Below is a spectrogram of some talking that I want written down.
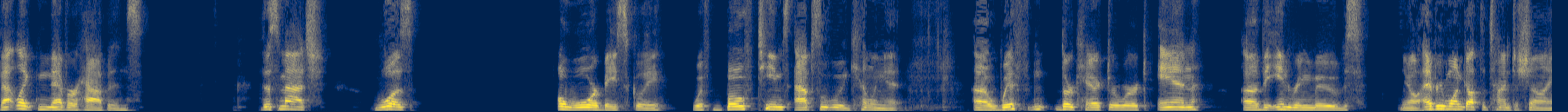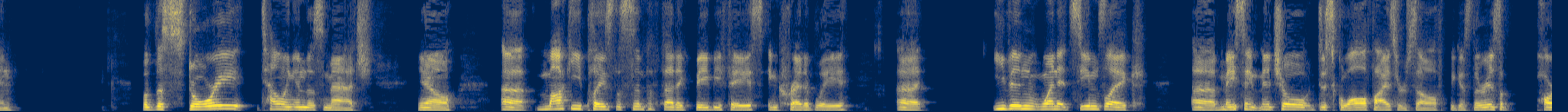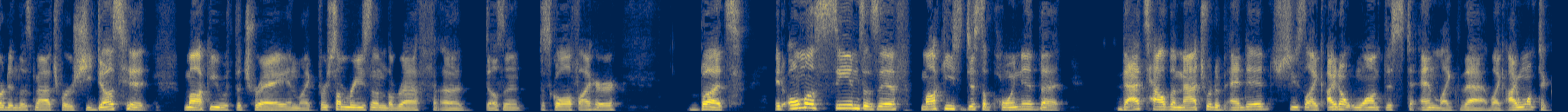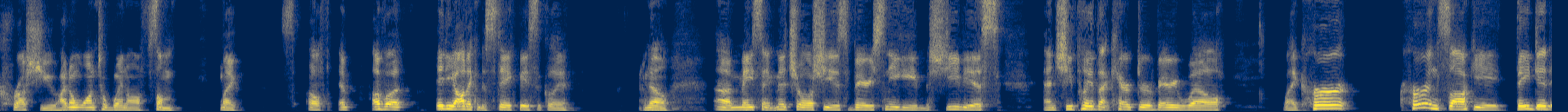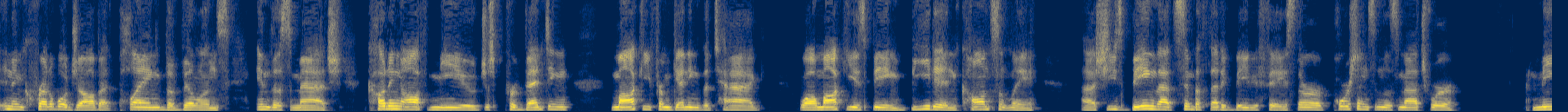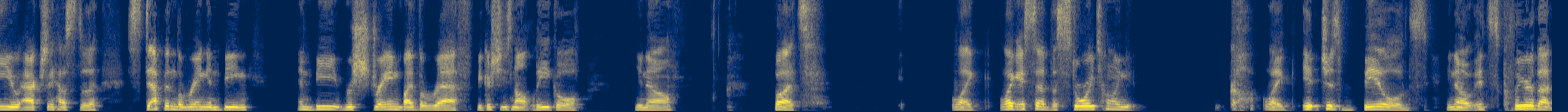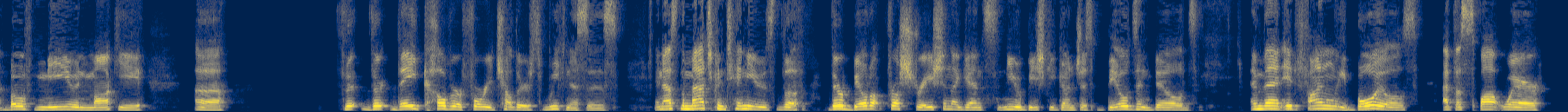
That like never happens. This match was a war basically with both teams absolutely killing it uh, with their character work and uh, the in-ring moves. You know, everyone got the time to shine. But the storytelling in this match, you know, uh, Maki plays the sympathetic babyface incredibly. Uh, even when it seems like uh, Mei Saint-Michel disqualifies herself because there is a part in this match where she does hit Maki with the tray, and like for some reason the ref uh, doesn't disqualify her. But it almost seems as if Maki's disappointed that that's how the match would have ended. She's like, I don't want this to end like that. Like, I want to crush you. I don't want to win off some like of of a idiotic mistake, basically. You know, uh, Mei Saint-Michel, she is very sneaky, mischievous, and she played that character very well. Like her, her and Saki, they did an incredible job at playing the villains in this match, cutting off Miyu, just preventing Maki from getting the tag, while Maki is being beaten constantly. Uh, she's being that sympathetic baby face. There are portions in this match where Miyu actually has to step in the ring and being and be restrained by the ref because she's not legal, you know. But like like I said, the storytelling like it just builds. You know, it's clear that both Miyu and Maki uh th- they cover for each other's weaknesses. And as the match continues, the their build up frustration against Neo Gun just builds and builds. And then it finally boils at the spot where,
